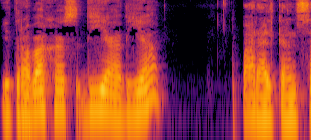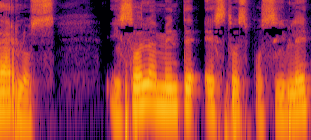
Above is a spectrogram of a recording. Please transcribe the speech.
y trabajas día a día para alcanzarlos. Y solamente esto es posible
